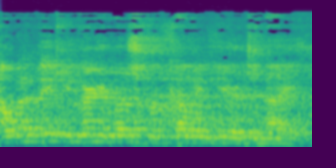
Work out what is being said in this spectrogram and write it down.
I want to thank you very much for coming here tonight.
